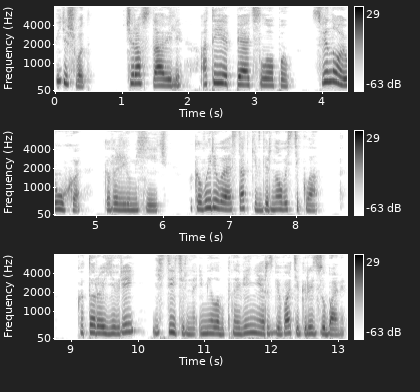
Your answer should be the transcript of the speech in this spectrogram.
Видишь вот, вчера вставили, а ты опять слопал. Свиное ухо», — говорил Михеич, выковыривая остатки дверного стекла, которое еврей действительно имел обыкновение разбивать и грызть зубами.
